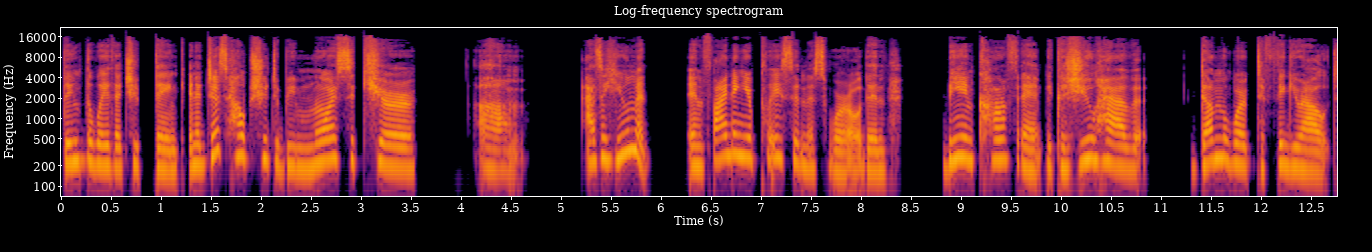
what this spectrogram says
think the way that you think. And it just helps you to be more secure um, as a human and finding your place in this world and being confident because you have done the work to figure out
